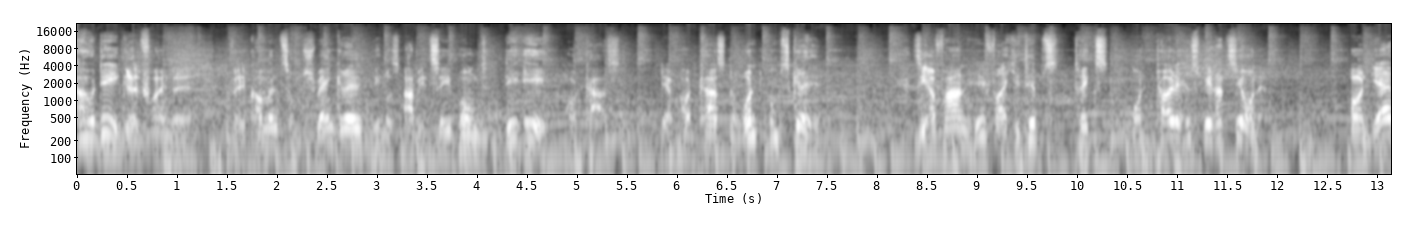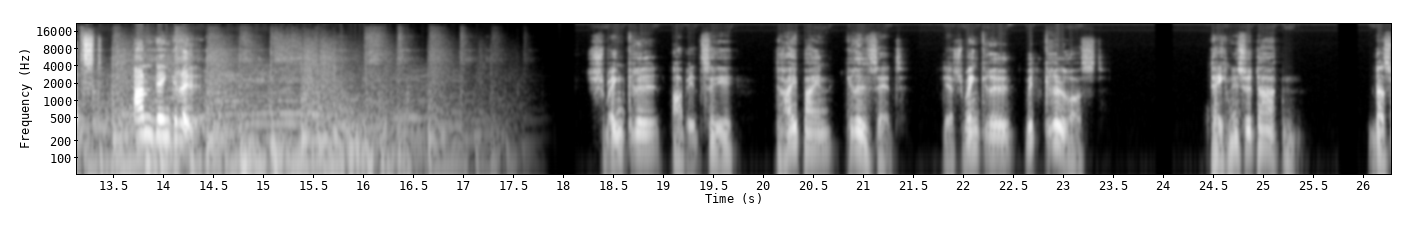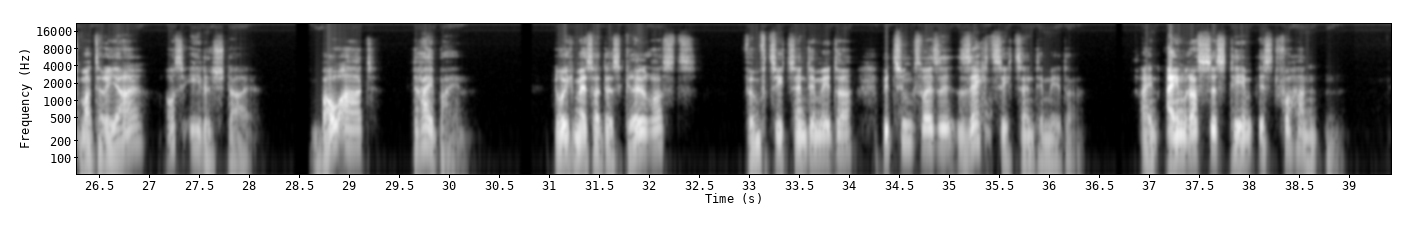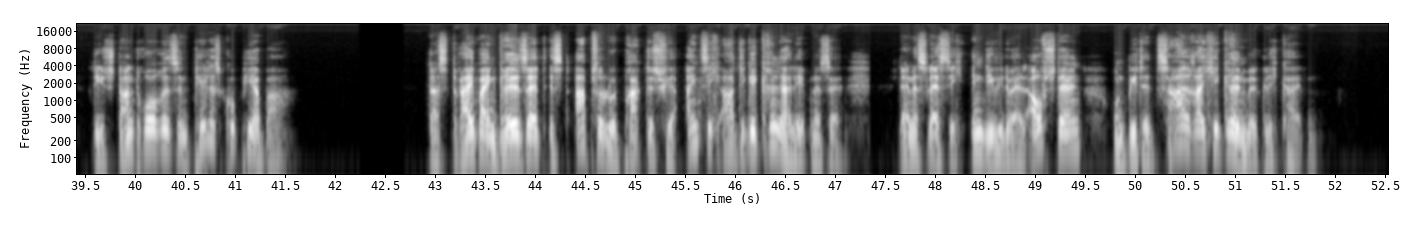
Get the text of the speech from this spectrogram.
Howdy, Grillfreunde! Willkommen zum Schwenkgrill-abc.de Podcast. Der Podcast rund ums Grillen. Sie erfahren hilfreiche Tipps, Tricks und tolle Inspirationen. Und jetzt an den Grill! Schwenkgrill ABC Dreibein Grillset. Der Schwenkgrill mit Grillrost. Technische Daten. Das Material aus Edelstahl. Bauart Dreibein. Durchmesser des Grillrosts 50 cm bzw. 60 cm. Ein Einrastsystem ist vorhanden. Die Standrohre sind teleskopierbar. Das Dreibein-Grillset ist absolut praktisch für einzigartige Grillerlebnisse, denn es lässt sich individuell aufstellen und bietet zahlreiche Grillmöglichkeiten.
